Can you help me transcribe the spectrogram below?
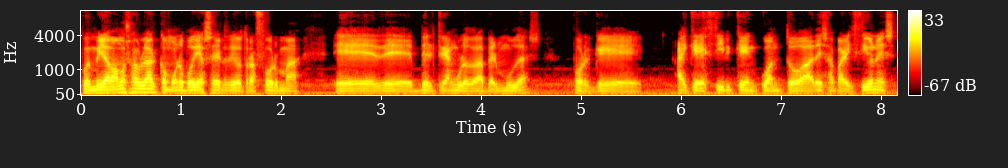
Pues mira, vamos a hablar, como no podía ser de otra forma, eh, del Triángulo de las Bermudas, porque hay que decir que en cuanto a desapariciones,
